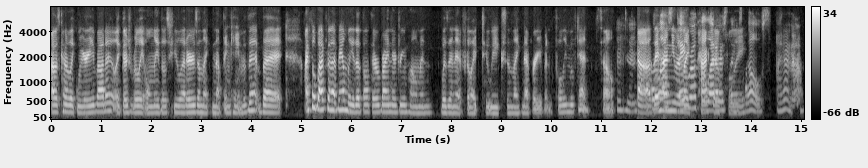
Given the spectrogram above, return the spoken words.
I was kind of like weary about it. Like, there's really only those few letters, and like nothing came of it. But I feel bad for that family that thought they were buying their dream home and was in it for like two weeks and like never even fully moved in. So Mm-hmm. yeah, they hadn't even they like wrote the packed up fully. themselves. I don't know.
